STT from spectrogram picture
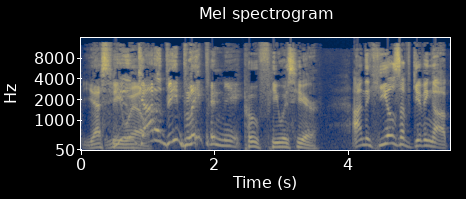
Yes, he you will. gotta be bleeping me. Poof, he was here. On the heels of giving up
